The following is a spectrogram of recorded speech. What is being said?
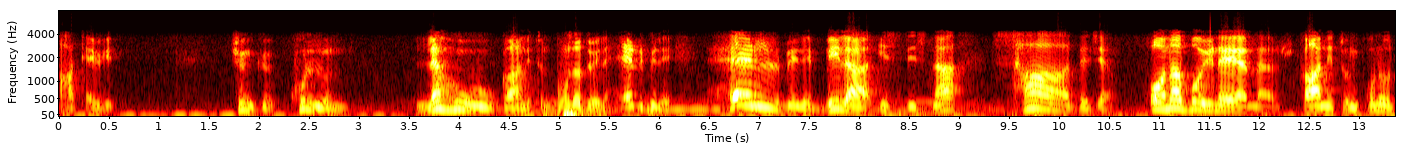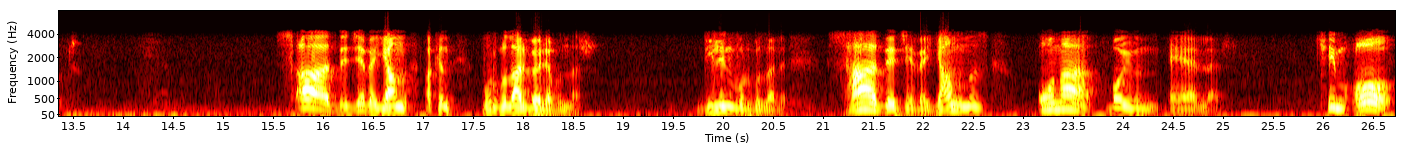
aha. Çünkü kullun lehu ganitun. Burada da öyle. Her biri, her biri bila istisna sadece ona boyun eğerler. Ganitun kunut. Sadece ve yan bakın vurgular böyle bunlar. Dilin vurguları. Sadece ve yalnız ona boyun eğerler. Kim o?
